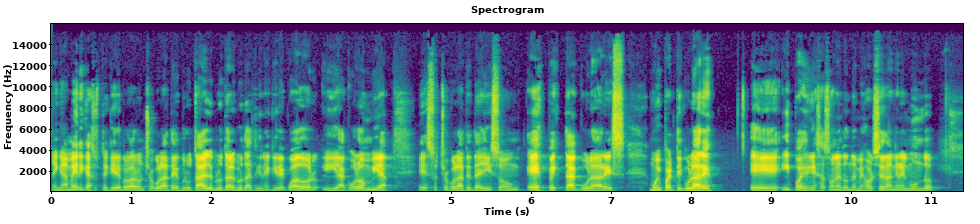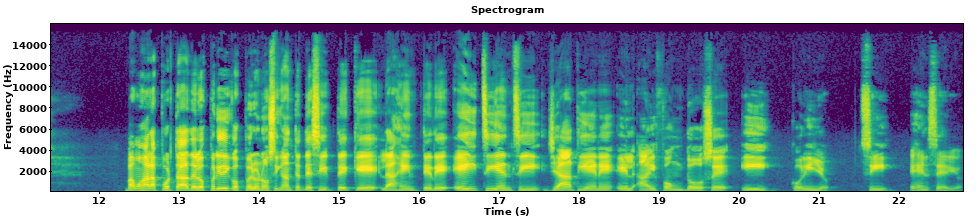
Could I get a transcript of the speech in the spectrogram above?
en América, si usted quiere probar un chocolate brutal, brutal, brutal, tiene que ir a Ecuador y a Colombia. Esos chocolates de allí son espectaculares, muy particulares. Eh, y pues en esas zonas donde mejor se dan en el mundo. Vamos a las portadas de los periódicos, pero no sin antes decirte que la gente de ATT ya tiene el iPhone 12 y, Corillo, sí, es en serio,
